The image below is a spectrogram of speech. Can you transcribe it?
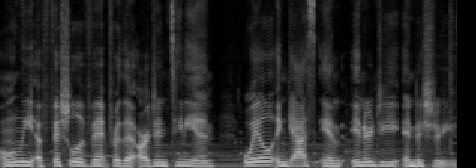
only official event for the Argentinian oil and gas and energy industries.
